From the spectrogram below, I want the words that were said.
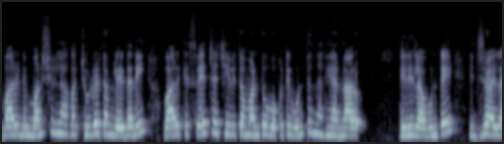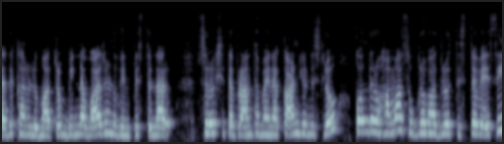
వారిని మనుషుల్లాగా చూడటం లేదని వారికి స్వేచ్ఛ జీవితం అంటూ ఒకటి ఉంటుందని అన్నారు. ఇదిలా ఉంటే ఇజ్రాయెల్ అధికారులు మాత్రం భిన్న వాదనలు వినిపిస్తున్నారు. సురక్షిత ప్రాంతమైన కాన్యూనిస్లో కొందరు హమాస్ ఉగ్రవాదులు తిష్టవేసి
